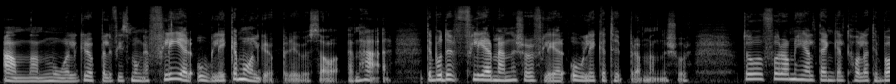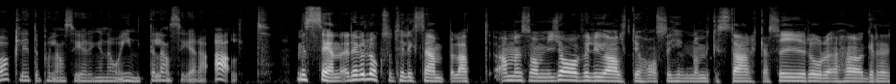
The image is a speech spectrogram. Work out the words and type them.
annan målgrupp, eller det finns många fler olika målgrupper i USA än här. Det är både fler människor och fler olika typer av människor. Då får de helt enkelt hålla tillbaka lite på lanseringarna och inte lansera allt. Men sen är det väl också till exempel att, ja men som jag vill ju alltid ha så himla mycket starka syror, högre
